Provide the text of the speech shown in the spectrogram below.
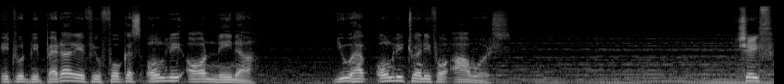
It would be better if you focus only on Nina. You have only 24 hours. Chief,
